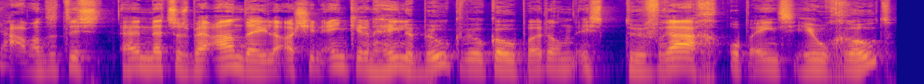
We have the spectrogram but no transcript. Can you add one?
Ja, want het is hè, net zoals bij aandelen. Als je in één keer een hele bulk wil kopen, dan is de vraag opeens heel groot.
